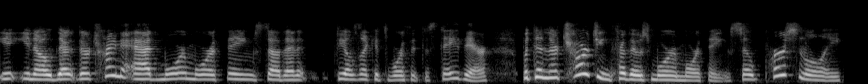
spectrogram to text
y- you know, they're they're trying to add more and more things so that it feels like it's worth it to stay there. But then they're charging for those more and more things. So personally,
